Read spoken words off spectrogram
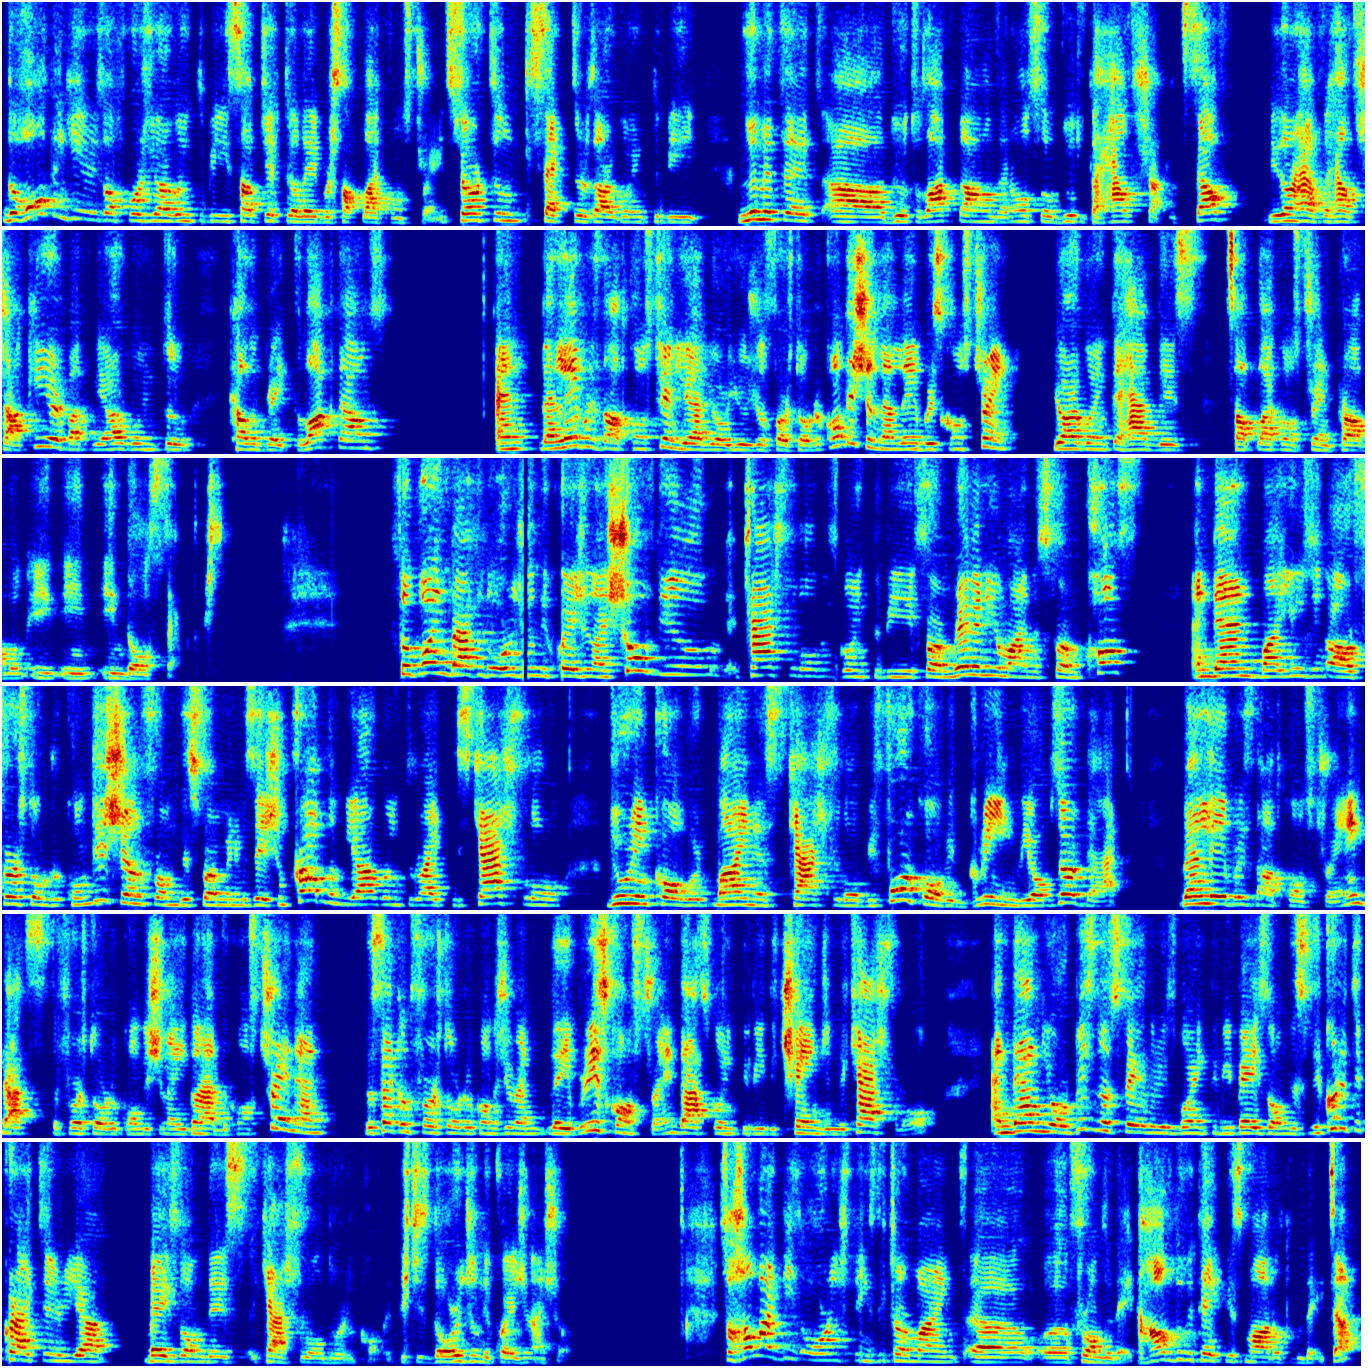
The whole thing here is, of course, you are going to be subject to labor supply constraints. Certain sectors are going to be limited uh, due to lockdowns and also due to the health shock itself. We don't have the health shock here, but we are going to calibrate the lockdowns. And when labor is not constrained, you have your usual first order condition. When labor is constrained, you are going to have this supply constraint problem in, in, in those sectors. So going back to the original equation I showed you, cash flow is going to be firm revenue minus firm cost. And then by using our first order condition from this firm minimization problem, we are going to write this cash flow during COVID minus cash flow before COVID, green, we observe that. When labor is not constrained, that's the first order condition when you don't have the constraint. And the second first order condition when labor is constrained, that's going to be the change in the cash flow. And then your business failure is going to be based on this liquidity criteria, based on this cash flow during COVID, which is the original equation I showed. So how are these orange things determined uh, uh, from the data? How do we take this model to the data?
